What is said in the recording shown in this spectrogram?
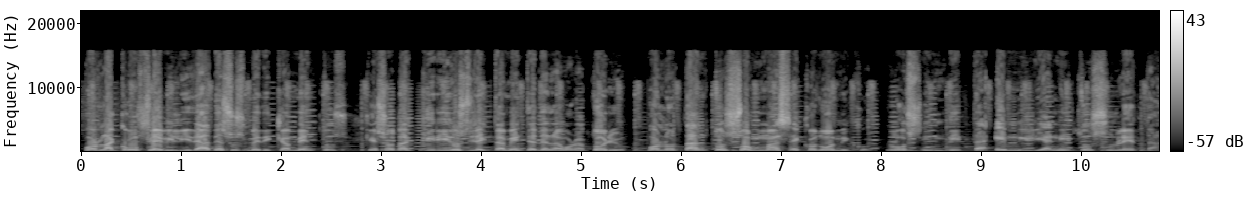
por la confiabilidad de sus medicamentos que son adquiridos directamente del laboratorio. Por lo tanto, son más económicos. Los invita Emilianito Zuleta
